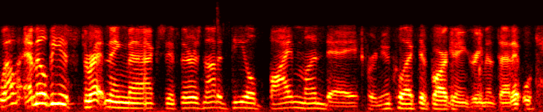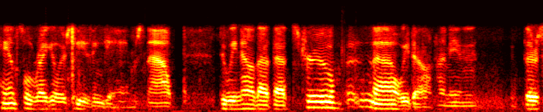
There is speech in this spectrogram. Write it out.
Well, MLB is threatening, Max, if there is not a deal by Monday for a new collective bargaining agreement, that it will cancel regular season games. Now, do we know that that's true? No, we don't. I mean, there's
